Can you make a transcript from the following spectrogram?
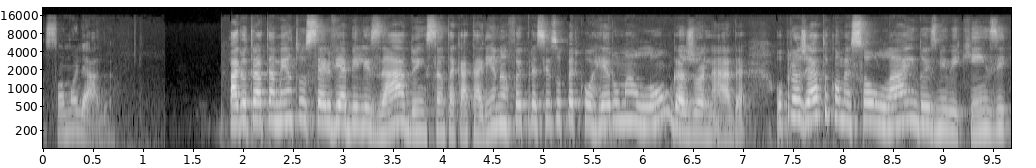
Só uma olhada. Para o tratamento ser viabilizado em Santa Catarina, foi preciso percorrer uma longa jornada. O projeto começou lá em 2015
